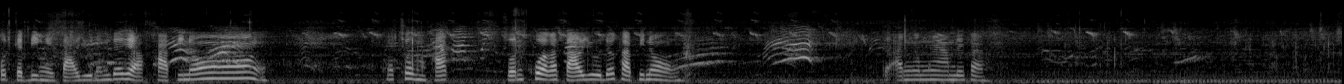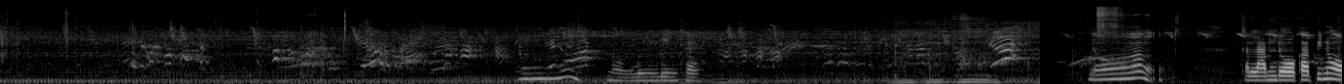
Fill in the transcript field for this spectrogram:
กดกระดิ่งให้สาวอยู่น้ำเด้อค่ะพี่น้องมาชมพัก สวนครัวกับสาวอยู่เด้อค่ะ พี่น้องแต่อันงามๆเลยค่ะน้องเบิงเบิงค่ะ น้องกะลำดอกค่ะพี่น้อง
